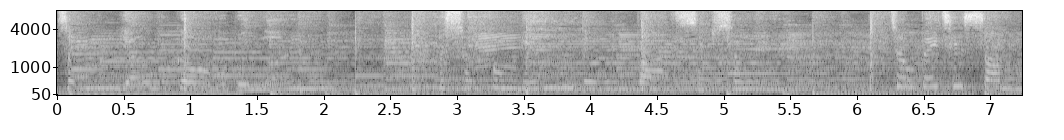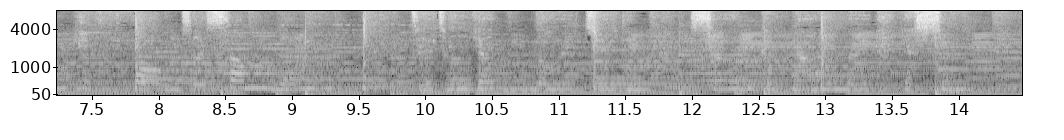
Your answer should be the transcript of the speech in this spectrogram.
总有个伴侣，不想疯恋到八十岁，将彼此心结放在心里。这种恩爱注定，三脚眼泪一生一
